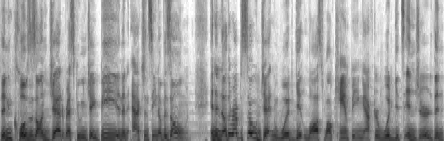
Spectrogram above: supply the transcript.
then closes on Jett rescuing JB in an action scene of his own. In another episode, Jett and Wood get lost while camping after Wood gets injured, then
